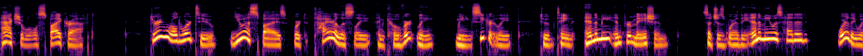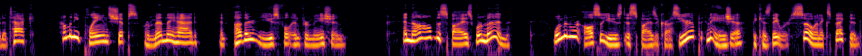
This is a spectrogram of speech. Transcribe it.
actual spycraft. During World War II, US spies worked tirelessly and covertly, meaning secretly, to obtain enemy information, such as where the enemy was headed, where they would attack, how many planes, ships, or men they had, and other useful information. And not all of the spies were men. Women were also used as spies across Europe and Asia because they were so unexpected.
